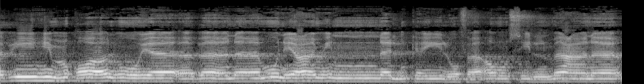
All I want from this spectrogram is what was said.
أبيهم قالوا يا أبانا منع منا الكيل فأرسل معنا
